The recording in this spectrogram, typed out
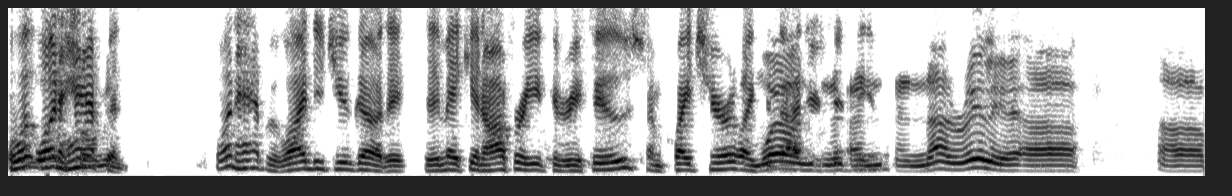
What what happened? What happened? Why did you go? Did they make you an offer you could refuse? I'm quite sure, like well, and, and, not really. Uh, uh,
